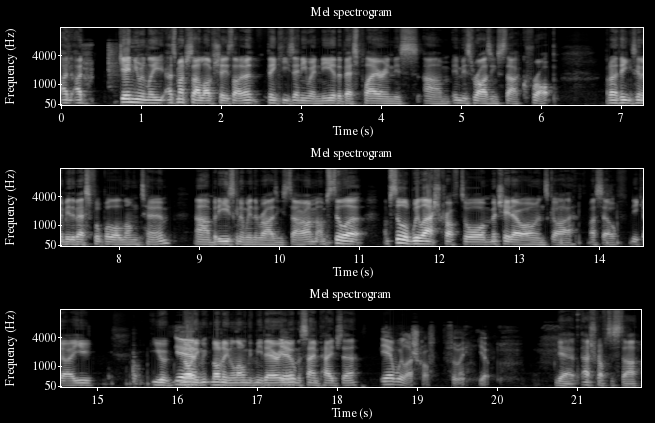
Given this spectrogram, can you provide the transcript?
I, I genuinely, as much as I love Sheasley, I don't think he's anywhere near the best player in this um, in this Rising Star crop. I don't think he's going to be the best footballer long term, uh, but he's going to win the Rising Star. I'm, I'm still a I'm still a Will Ashcroft or Machado Owens guy myself. Niko, are you you're Yeah. nodding nodding along with me there? Are you Yeah. on the same page there? Yeah, Will Ashcroft for me. Yep. Yeah, Ashcroft's a star.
